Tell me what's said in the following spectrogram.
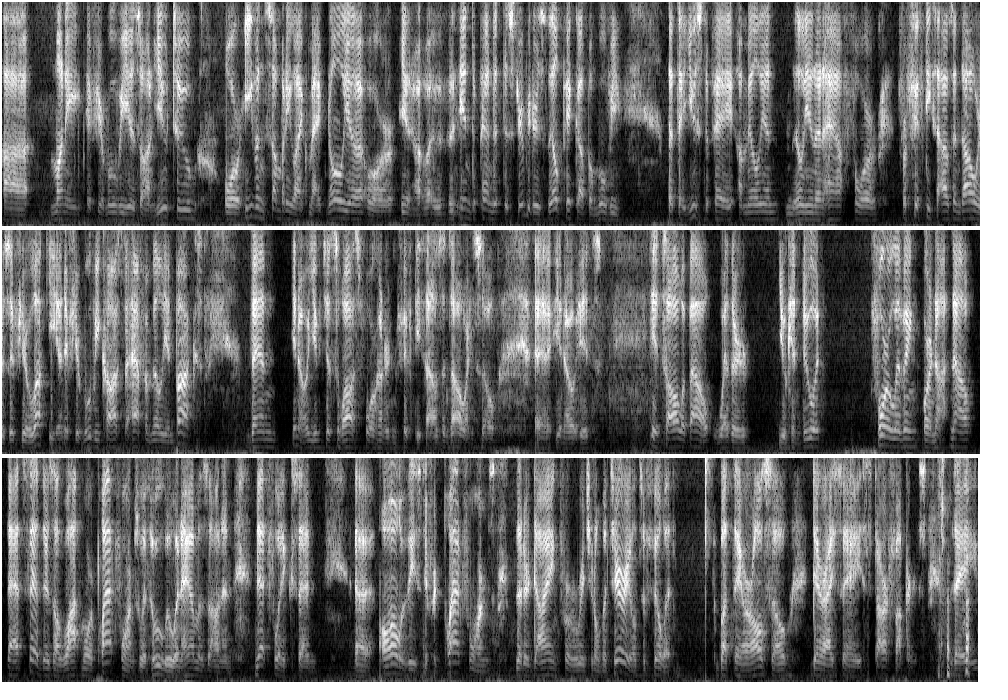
uh, money if your movie is on YouTube or even somebody like Magnolia or you know independent distributors? They'll pick up a movie that they used to pay a million, million and a half for for fifty thousand dollars if you're lucky, and if your movie costs a half a million bucks, then you know you've just lost four hundred and fifty thousand dollars. So, uh, you know it's it's all about whether you can do it for a living or not. Now, that said, there's a lot more platforms with Hulu and Amazon and Netflix and uh, all of these different platforms that are dying for original material to fill it. But they are also, dare I say, starfuckers. They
